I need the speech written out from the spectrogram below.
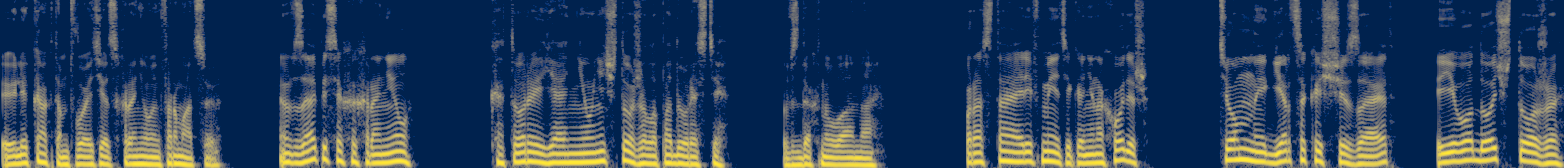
Или как там твой отец хранил информацию? В записях и хранил, которые я не уничтожила по дурости, вздохнула она. Простая арифметика, не находишь? Темный герцог исчезает, его дочь тоже.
